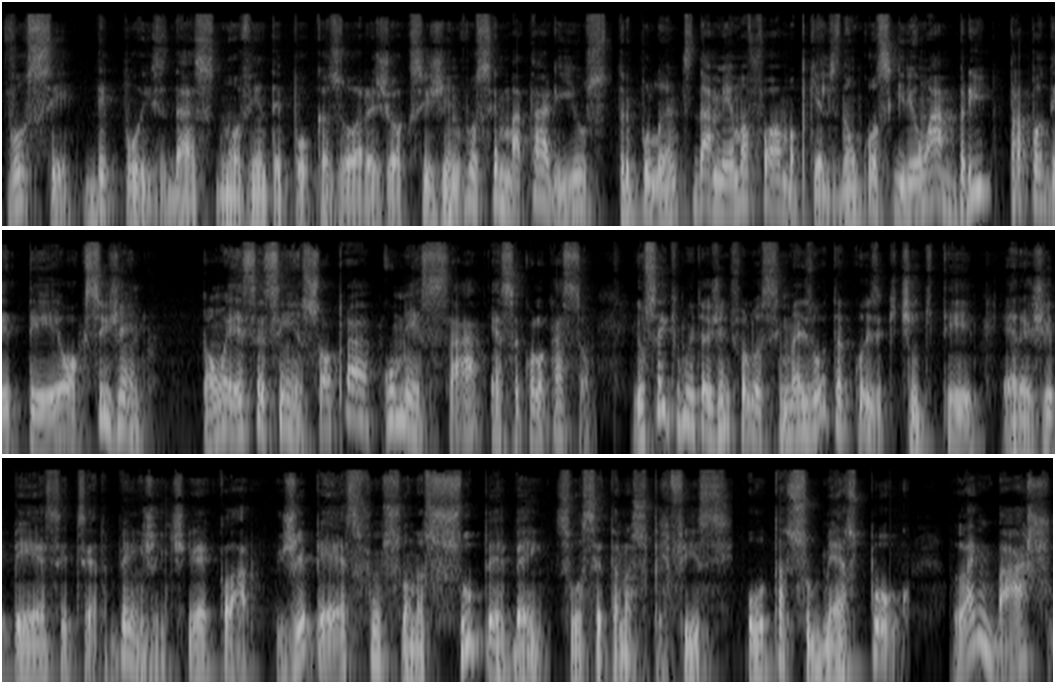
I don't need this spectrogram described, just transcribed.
você, depois das 90 e poucas horas de oxigênio, você mataria os tripulantes da mesma forma, porque eles não conseguiriam abrir para poder ter oxigênio. Então, esse assim é só para começar essa colocação. Eu sei que muita gente falou assim, mas outra coisa que tinha que ter era GPS, etc. Bem, gente, é claro, GPS funciona super bem se você está na superfície ou está submerso pouco. Lá embaixo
